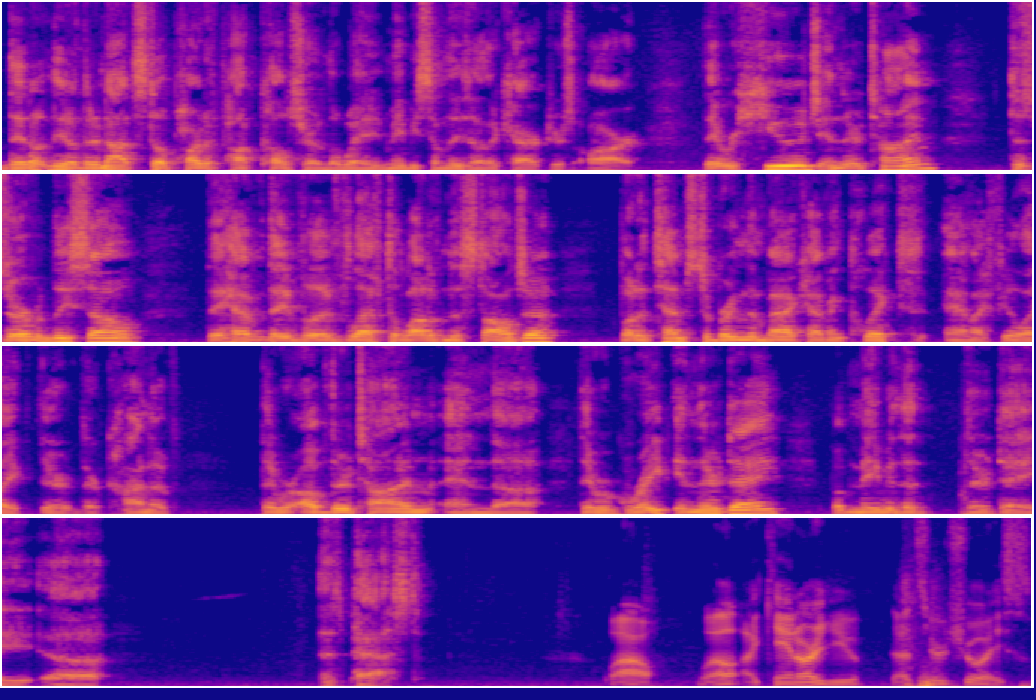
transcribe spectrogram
they don't. You know, they're not still part of pop culture the way maybe some of these other characters are. They were huge in their time, deservedly so. They have they've left a lot of nostalgia, but attempts to bring them back haven't clicked, and I feel like they're they're kind of they were of their time and uh, they were great in their day, but maybe that their day uh, has passed. Wow. Well, I can't argue. That's your choice.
